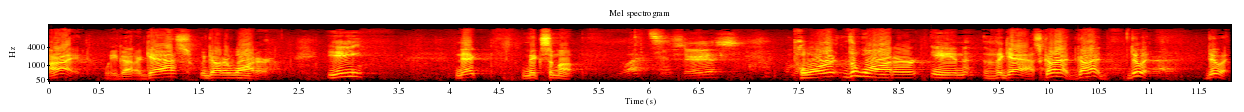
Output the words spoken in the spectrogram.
All right. We got our gas, we got our water. E, Nick, mix them up. What? Are you serious? Pour the water in the gas. Go ahead, go ahead. Do it. Do it.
